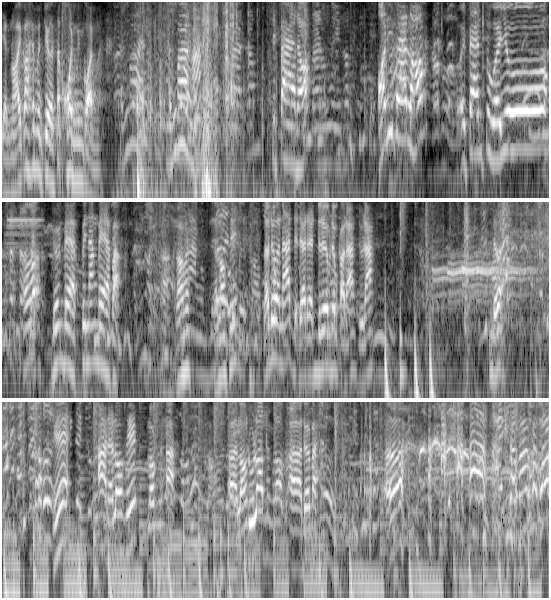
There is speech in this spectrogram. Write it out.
อย่างน้อยก็ให้มันเจอสักคนหนึ่งก่อนอายุเท่าไหร่อายุเท่าไหร่ฮะสิบแปดเหรอ อ๋อนี่แฟนเหรอไอ้ยแฟนสวยอยู่เออเดินแบบเป็นนางแบบอะอะลองไหมเดี๋ยวลองสิแล้วเดินนะเดี๋ยวเดี๋ยวเดินเดินก่อนนะดูนะเดินเอ๊ะอะเดี๋ยวลองสิลองอะอะลองดูรอบหนึ่งรอบอะเดินไปเออกลับมากลับมา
